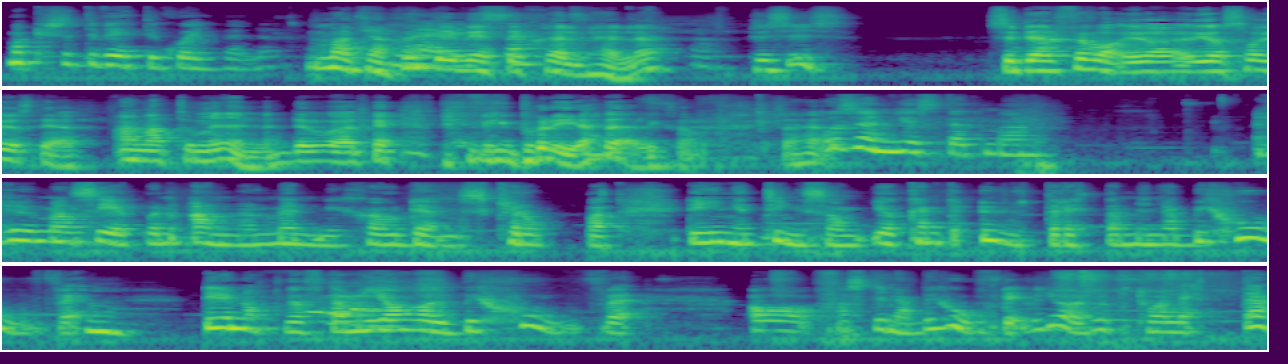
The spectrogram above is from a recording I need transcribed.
Man kanske inte vet det själv heller. Man kanske Nej, inte vet det exakt. själv heller. Precis. Så därför var, jag, jag sa just det, anatomin, det var det, vi fick börja där liksom. Så här. Och sen just att man hur man ser på en annan människa och dens kropp. Att det är ingenting som, jag kan inte uträtta mina behov. Det är något vi ofta, men jag har ju behov. Ja, fast dina behov, det gör du på toaletten.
